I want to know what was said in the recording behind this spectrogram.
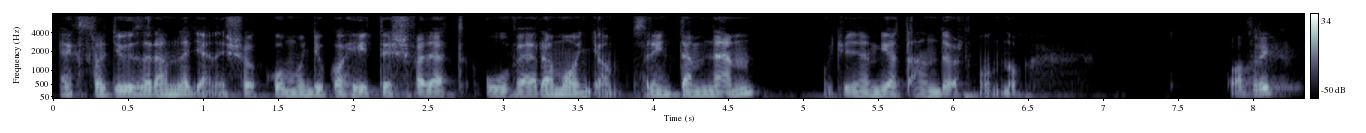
extra győzelem legyen, és akkor mondjuk a hét és felett overre mondjam? Szerintem nem, úgyhogy nem miatt undert mondok. Patrik?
